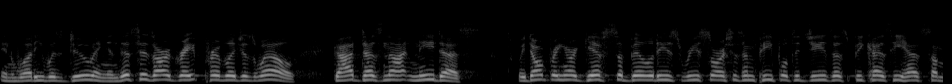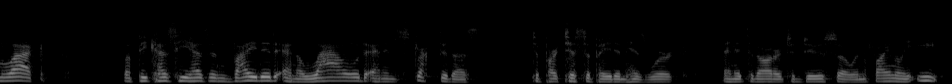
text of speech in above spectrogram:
in what he was doing. And this is our great privilege as well. God does not need us. We don't bring our gifts, abilities, resources, and people to Jesus because he has some lack, but because he has invited and allowed and instructed us to participate in his work. And it's an honor to do so. And finally, eat.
